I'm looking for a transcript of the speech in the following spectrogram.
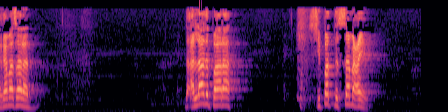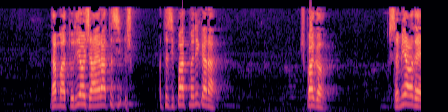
دغه مثلا د الله د پاره صفت د سمع دا ماتوریا او شاعرات ته صفات منی کنه شپږ سميع ده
